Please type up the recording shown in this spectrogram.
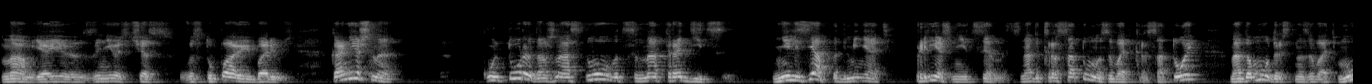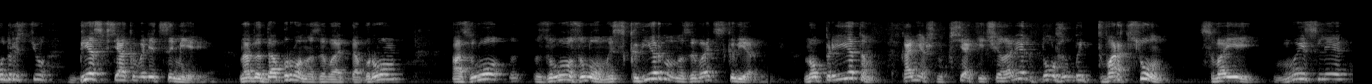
нам. Я за нее сейчас выступаю и борюсь. Конечно, культура должна основываться на традиции. Нельзя подменять прежние ценности. Надо красоту называть красотой, надо мудрость называть мудростью, без всякого лицемерия. Надо добро называть добром, а зло, зло злом, и скверну называть скверной. Но при этом, конечно, всякий человек должен быть творцом своей мысли,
